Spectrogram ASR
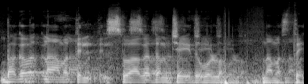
ഭഗവത് നാമത്തിൽ സ്വാഗതം ചെയ്തുകൊള്ളുന്നു. നമസ്തേ.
